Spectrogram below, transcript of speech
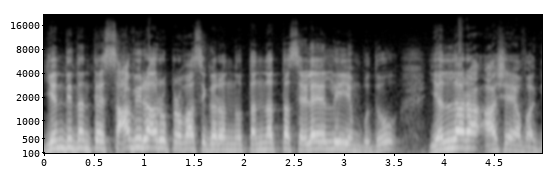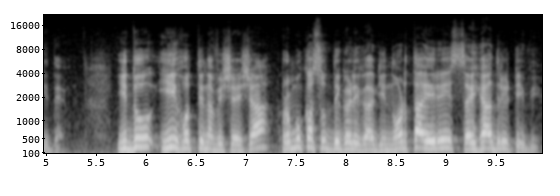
ಎಂದಿನಂತೆ ಸಾವಿರಾರು ಪ್ರವಾಸಿಗರನ್ನು ತನ್ನತ್ತ ಸೆಳೆಯಲಿ ಎಂಬುದು ಎಲ್ಲರ ಆಶಯವಾಗಿದೆ. ಇದು ಈ ಹೊತ್ತಿನ ವಿಶೇಷ. ಪ್ರಮುಖ ಸುದ್ದಿಗಳಿಗಾಗಿ ನೋಡ್ತಾ ಇರಿ ಸಹ್ಯಾದ್ರಿ ಟಿವಿ.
